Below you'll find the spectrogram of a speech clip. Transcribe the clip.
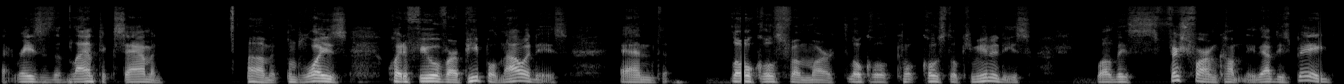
that raises atlantic salmon. Um, it employs quite a few of our people nowadays and locals from our local co- coastal communities Well, this fish farm company, they have these big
